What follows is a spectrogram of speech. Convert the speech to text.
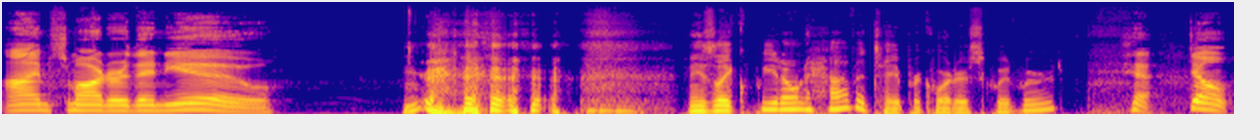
I'm smarter than you." and he's like, "We don't have a tape recorder, Squidward." Yeah, don't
